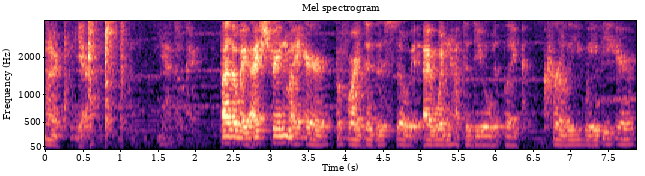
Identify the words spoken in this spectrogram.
Alright, yeah. Yeah, it's okay. By the way, I straightened my hair before I did this so I wouldn't have to deal with like curly, wavy hair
